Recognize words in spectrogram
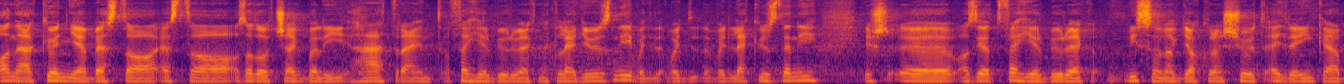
annál könnyebb ezt, a, ezt a, az adottságbeli hátrányt a fehérbőrűeknek legyőzni, vagy, vagy, vagy leküzdeni, és azért fehérbőrűek viszonylag gyakran, sőt egyre inkább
